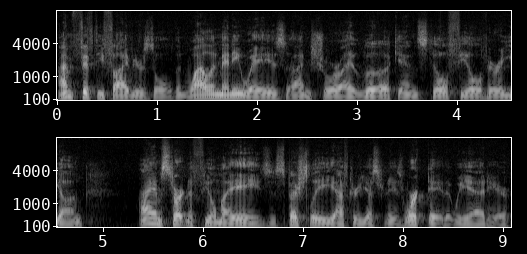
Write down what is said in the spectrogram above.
I'm 55 years old, and while in many ways I'm sure I look and still feel very young, I am starting to feel my age, especially after yesterday's workday that we had here.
